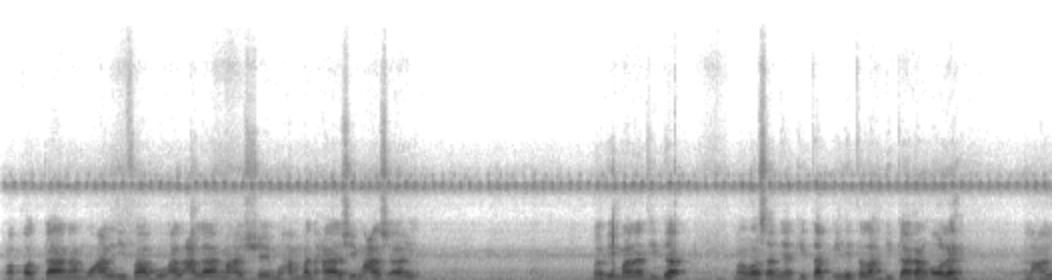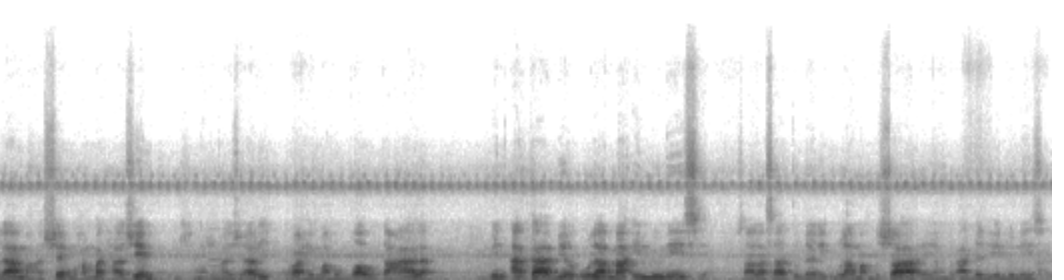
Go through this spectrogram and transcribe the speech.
Waqad kana muallifahu al-alama asy Muhammad Hashim Asy'ari. Bagaimana tidak bahwasannya kitab ini telah dikarang oleh al-alama asy Muhammad Hashim Asy'ari rahimahullahu taala min akabir ulama Indonesia. Salah satu dari ulama besar yang berada di Indonesia.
